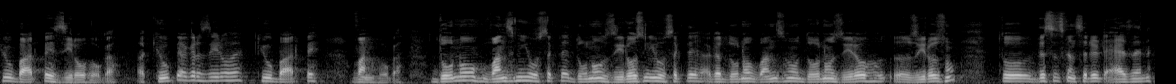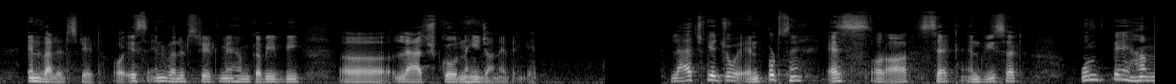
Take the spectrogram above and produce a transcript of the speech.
کیو بار پہ زیرو ہوگا اور کیو پہ اگر زیرو ہے کیو بار پہ ون ہوگا دونوں ونز نہیں ہو سکتے دونوں زیروز نہیں ہو سکتے اگر دونوں ونز ہوں دونوں زیرو زیروز ہوں تو this is considered as an invalid state اور اس انویلڈ اسٹیٹ میں ہم کبھی بھی لیچ کو نہیں جانے دیں گے لیچ کے جو ان پٹس ہیں ایس اور آر سیٹ اینڈ وی سیٹ ان پہ ہم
